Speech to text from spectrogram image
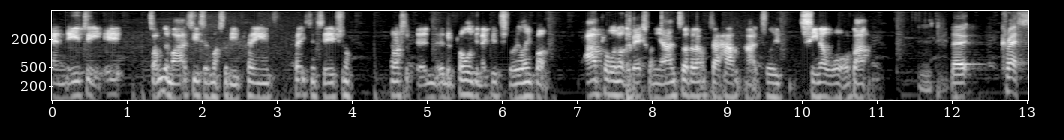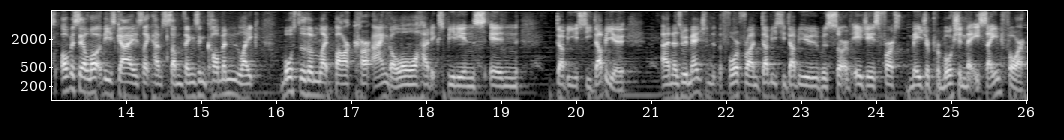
and AJ, it, some of the matches must have been pretty, pretty sensational. It must have, and it'd probably been a good storyline, but I'm probably not the best one to answer that because I haven't actually seen a lot of that. Now, Chris, obviously a lot of these guys like have some things in common. Like most of them, like Bar Kurt Angle, all had experience in WCW. And as we mentioned at the forefront, WCW was sort of AJ's first major promotion that he signed for.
